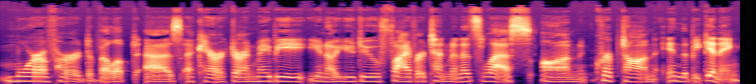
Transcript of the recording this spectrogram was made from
more of her developed as a character and maybe you know you do 5 or 10 minutes less on Krypton in the beginning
